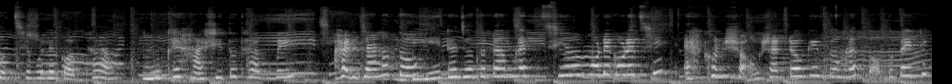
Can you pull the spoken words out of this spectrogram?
হচ্ছে বলে কথা মুখে হাসি তো থাকবেই। আর জানো তো, বিয়েটা যতটা আমরা চিল মোডে করেছি, এখন সংসারটাও কিন্তু আমরা ততটাই ঠিক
